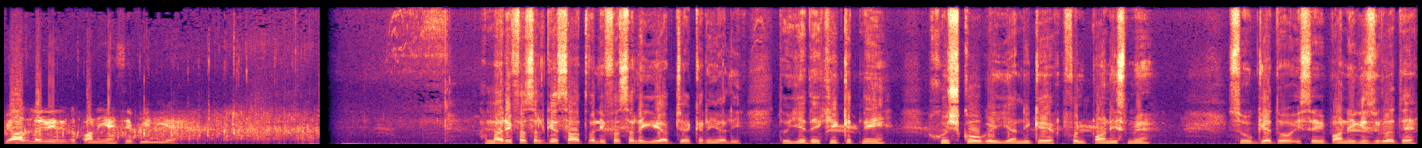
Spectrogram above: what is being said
प्याज लग रही थी तो पानी यहीं से पी लिया। है हमारी फ़सल के साथ वाली फ़सल है ये आप चेक करें वाली तो ये देखिए कितनी खुश्क हो गई यानी कि फुल पानी इसमें। सूख गया तो इससे भी पानी की ज़रूरत है।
